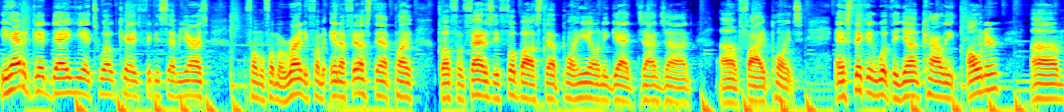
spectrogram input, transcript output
He had a good day. He had 12 carries, 57 yards from from a running from an NFL standpoint, but from fantasy football standpoint, he only got John John um, five points. And sticking with the young Conley owner, um,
